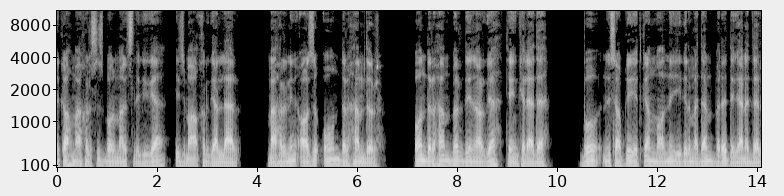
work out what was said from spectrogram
nikoh mahrsiz bo'lmasligiga ijmo qilganlar. mahrining ozi o'n dirhamdir. O'n dirham bir dinorga teng keladi. Bu nisobga yetgan molni yigirmadan biri deganidir.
